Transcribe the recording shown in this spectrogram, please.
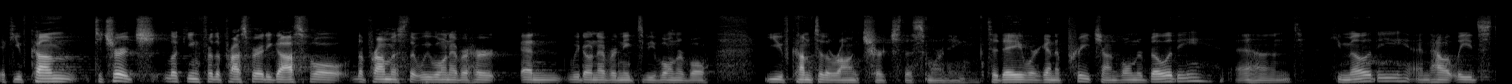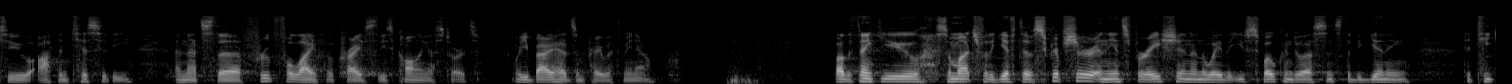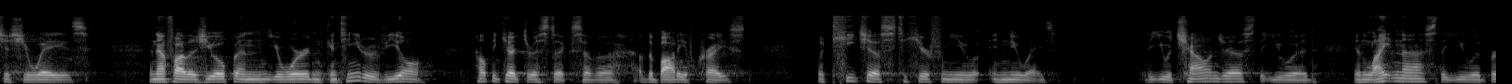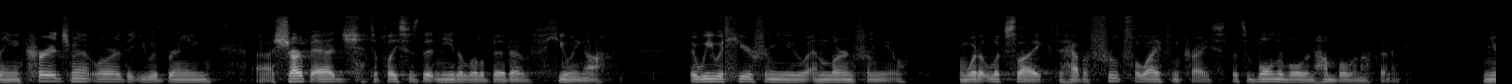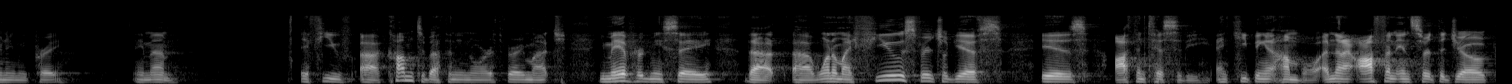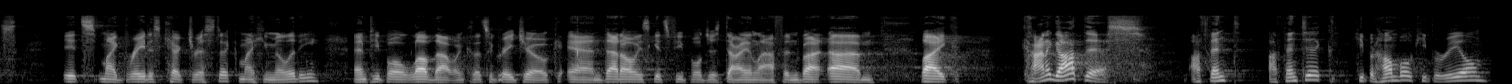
if you've come to church looking for the prosperity gospel, the promise that we won't ever hurt and we don't ever need to be vulnerable, you've come to the wrong church this morning. Today, we're going to preach on vulnerability and humility and how it leads to authenticity and that's the fruitful life of Christ that he's calling us towards. Will you bow your heads and pray with me now? Father, thank you so much for the gift of Scripture and the inspiration and the way that you've spoken to us since the beginning to teach us your ways. And now, Father, as you open your word and continue to reveal healthy characteristics of, a, of the body of Christ, Lord, teach us to hear from you in new ways. That you would challenge us, that you would enlighten us, that you would bring encouragement, Lord, that you would bring a uh, sharp edge to places that need a little bit of hewing off. That we would hear from you and learn from you and what it looks like to have a fruitful life in Christ that's vulnerable and humble and authentic. In your name we pray. Amen. If you've uh, come to Bethany North very much, you may have heard me say that uh, one of my few spiritual gifts is authenticity and keeping it humble. And then I often insert the jokes. It's my greatest characteristic, my humility. And people love that one because that's a great joke. And that always gets people just dying laughing. But, um, like, kind of got this. Authentic, authentic, keep it humble, keep it real,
